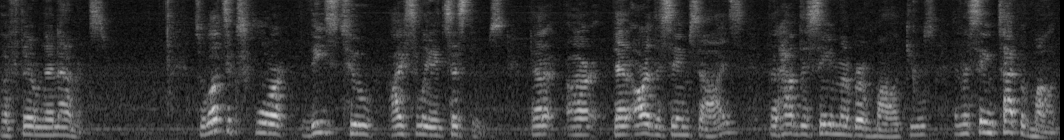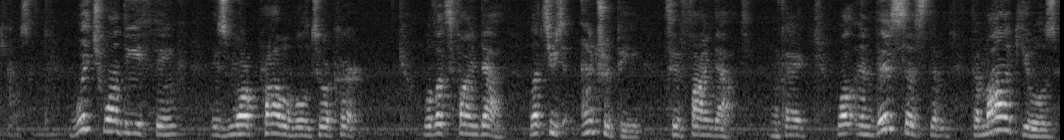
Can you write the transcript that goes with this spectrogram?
of thermodynamics. So let's explore these two isolated systems that are, that are the same size, that have the same number of molecules, and the same type of molecules. Which one do you think is more probable to occur? Well, let's find out. Let's use entropy to find out. Okay? Well, in this system, the molecules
